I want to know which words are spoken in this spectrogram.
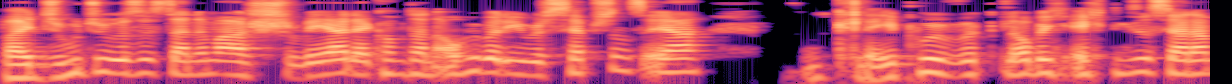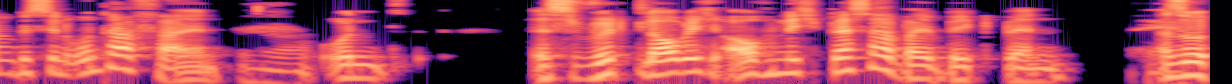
Bei Juju ist es dann immer schwer, der kommt dann auch über die Receptions eher. Claypool wird, glaube ich, echt dieses Jahr dann ein bisschen runterfallen. Ja. Und es wird, glaube ich, auch nicht besser bei Big Ben. Also,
